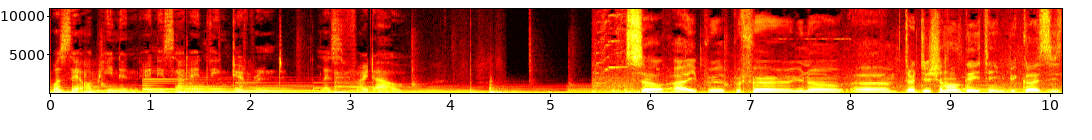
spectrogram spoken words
What's their opinion and is that anything different find out. So i pre- prefer you know uh, traditional dating because it,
